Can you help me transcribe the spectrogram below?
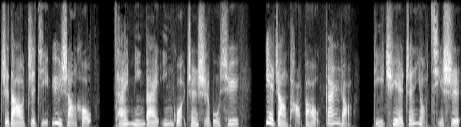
直到自己遇上后，才明白因果真实不虚，业障讨报干扰的确真有其事。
